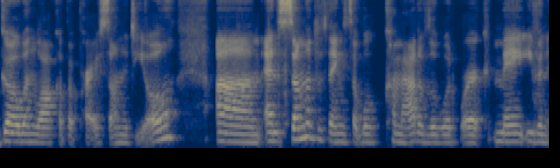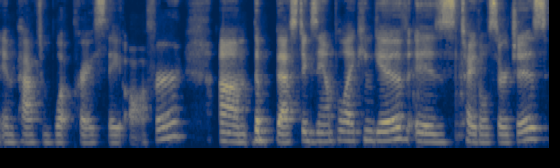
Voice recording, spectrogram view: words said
go and lock up a price on a deal. Um, and some of the things that will come out of the woodwork may even impact what price they offer. Um, the best example I can give is title searches,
